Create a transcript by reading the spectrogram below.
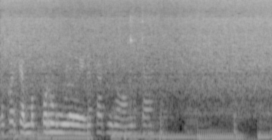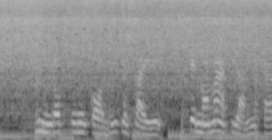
แล้ว ก็จะมาปรุงเลยนะคะพี่น้องนะคะเราปรุงก่อนที่จะใส่เส้นมาม่าทีหลังนะคะ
